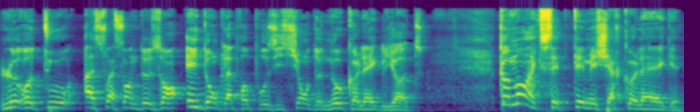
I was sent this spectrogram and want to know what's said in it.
le retour à 62 ans et donc la proposition de nos collègues Lyotte. Comment accepter, mes chers collègues,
